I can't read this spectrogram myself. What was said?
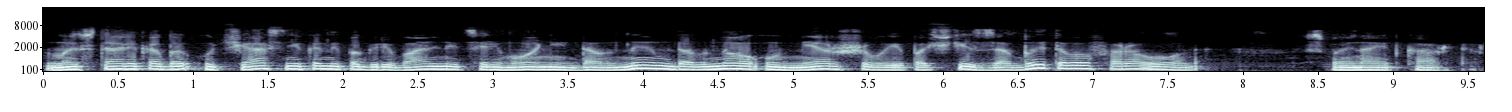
мы стали как бы участниками погребальной церемонии давным-давно умершего и почти забытого фараона, вспоминает Картер.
